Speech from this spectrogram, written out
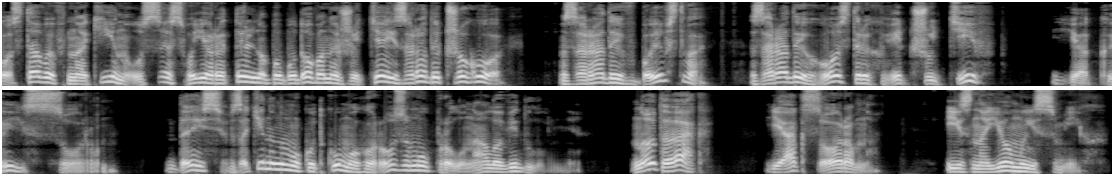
поставив на кін усе своє ретельно побудоване життя і заради чого? Заради вбивства? Заради гострих відчуттів? Який сором. Десь в затіненому кутку мого розуму пролунало відлуння. Ну так, як соромно, і знайомий сміх.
